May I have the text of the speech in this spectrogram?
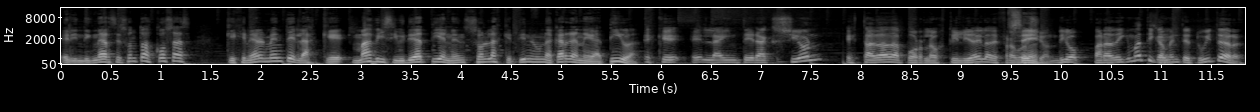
el indignarse, son todas cosas que generalmente las que más visibilidad tienen son las que tienen una carga negativa. Es que eh, la interacción está dada por la hostilidad y la defraudación. Digo, paradigmáticamente Twitter,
